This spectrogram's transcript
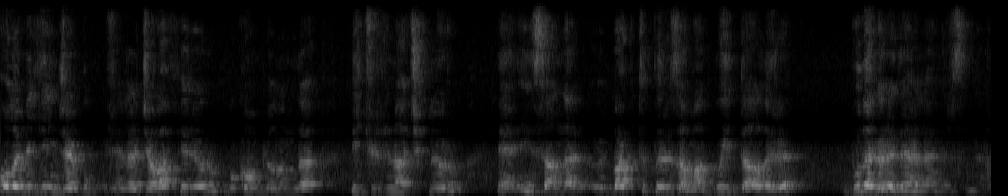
olabildiğince bu şeylere cevap veriyorum. Bu komplonun da iç yüzünü açıklıyorum. Ee, insanlar baktıkları zaman bu iddiaları buna göre değerlendirsinler.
